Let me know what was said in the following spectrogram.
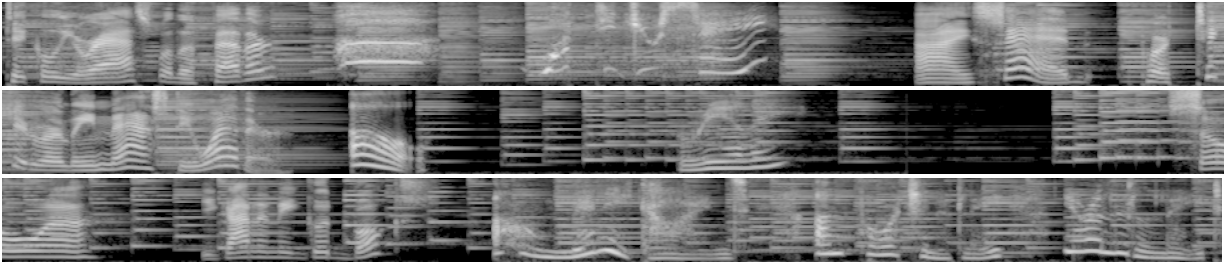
Tickle your ass with a feather? What did you say? I said particularly nasty weather. Oh. Really? So, uh, you got any good books? Oh, many kinds. Unfortunately, you're a little late.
